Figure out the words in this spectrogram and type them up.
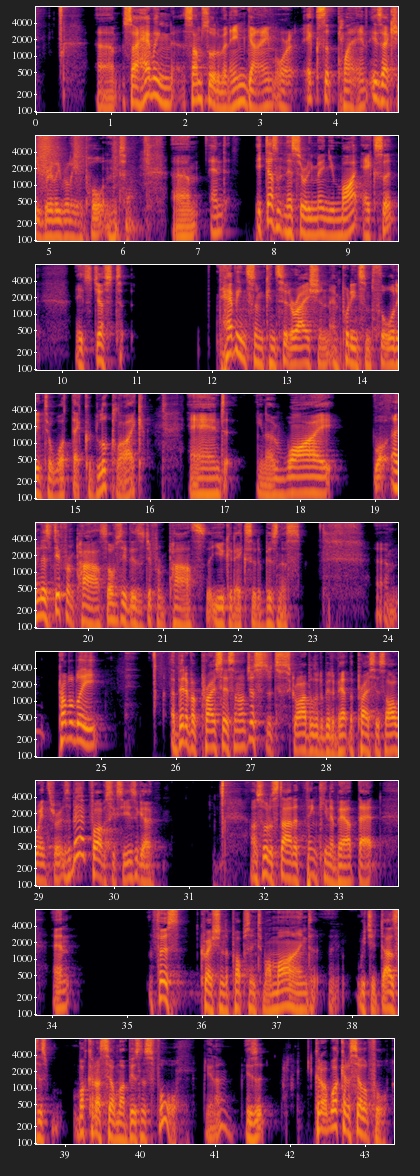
Um, so having some sort of an end game or an exit plan is actually really, really important. Um, and it doesn't necessarily mean you might exit. It's just having some consideration and putting some thought into what that could look like and, you know, why, well, and there's different paths. Obviously, there's different paths that you could exit a business. Um, probably a bit of a process, and I'll just describe a little bit about the process I went through. It was about five or six years ago. I sort of started thinking about that. And the first question that pops into my mind, which it does, is what could I sell my business for? You know, is it, could I, what could I sell it for?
